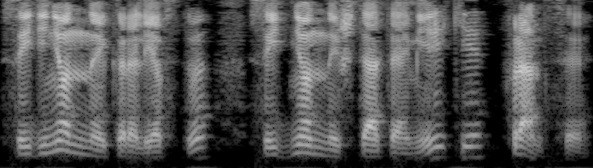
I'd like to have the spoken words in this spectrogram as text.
Соединенное Королевство, Соединенные Штаты Америки, Франция.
